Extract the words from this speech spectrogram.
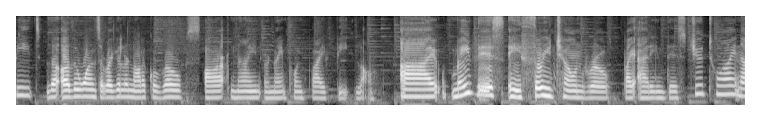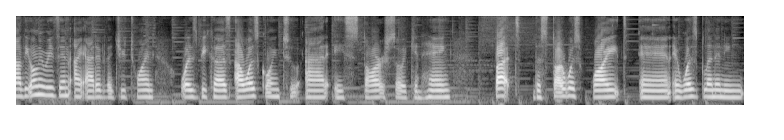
feet. The other ones, the regular nautical ropes, are 9 or 9.5 feet long. I made this a three-tone rope by adding this jute twine. Now the only reason I added the jute twine was because I was going to add a star so it can hang but the star was white and it was blending in,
